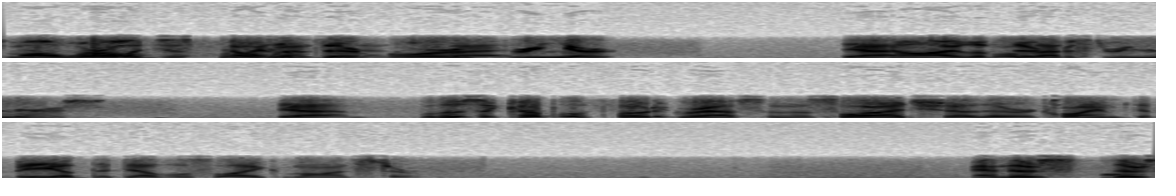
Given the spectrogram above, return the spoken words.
Small It's world. just I lived there for but- three years. Yeah. No, I lived well, there for three years. Yeah. Well, there's a couple of photographs in the slideshow that are claimed to be of the Devil's Lake monster. And there's there's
